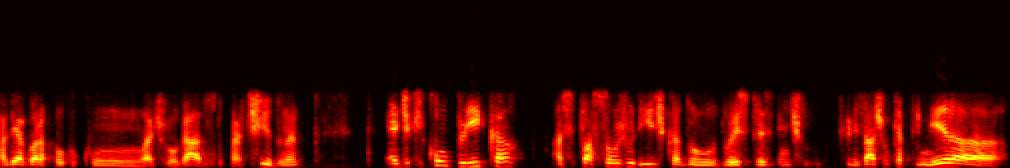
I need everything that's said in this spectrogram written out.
falei agora há pouco com advogados do partido, né? É de que complica a situação jurídica do, do ex-presidente Lula eles acham que a primeira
